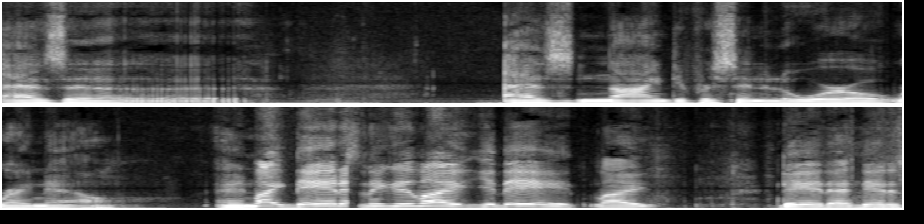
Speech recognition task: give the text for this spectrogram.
as a as ninety percent of the world right now and like dead nigga, like you're dead. Like dead, that's dead as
